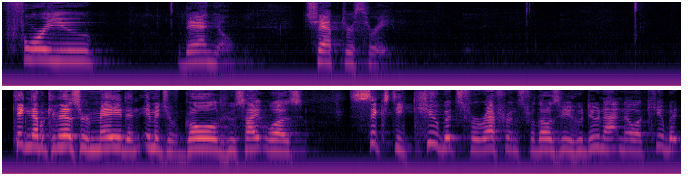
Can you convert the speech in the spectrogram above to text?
for you Daniel chapter 3. King Nebuchadnezzar made an image of gold whose height was 60 cubits, for reference, for those of you who do not know a cubit,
